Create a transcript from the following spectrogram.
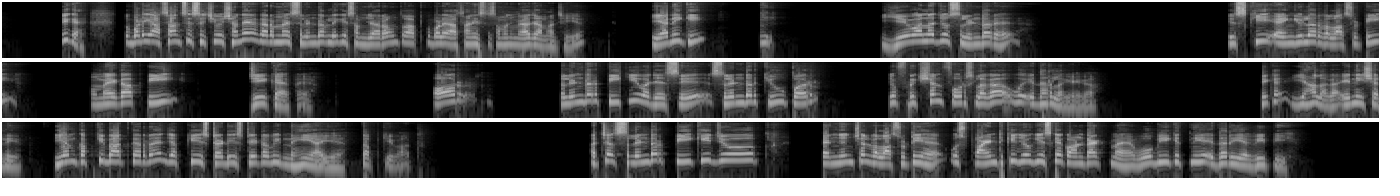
ठीक है? तो बड़ी आसान सी सिचुएशन है। अगर मैं सिलेंडर लेके समझा रहा हूँ तो आपको बड़े आसानी से समझ में आ जाना चाहिए। यानी कि ये वाला जो सिलेंडर है, इसकी angular velocity omega P G cap है। और सिलेंडर पी की वजह से सिलेंडर क्यू पर जो फ्रिक्शन फोर्स लगा, वो इधर लगेगा। ठीक है? यहाँ लगा इनिशियली ये हम कब की बात कर रहे हैं? जबकि स्टडी स्टेट अभी नहीं आई है, तब की बात। अच्छा सिलेंडर पी की जो टेंजेंशियल वेलोसिटी है, उस पॉइंट की जो कि इसके कांटेक्ट में है, वो भी कितनी है? इधर ही है वीपी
